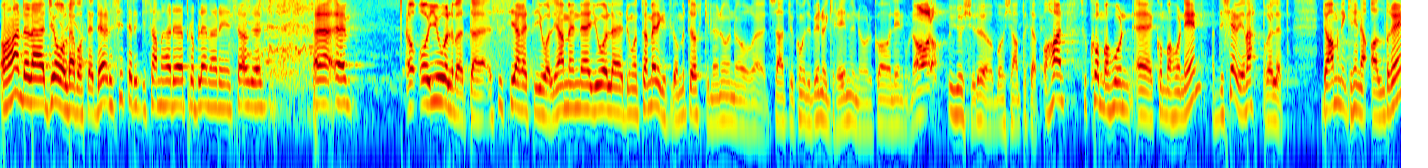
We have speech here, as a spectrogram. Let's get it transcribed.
Og han der Joel der borte Der sitter dere sammen, har dere problemer i saken? Eh, eh, og, Joel, vet du, så sier jeg til Joel ja, men eh, Joel, eh, du må ta med deg et lommetørkle nå når eh, sånn at du kommer til å begynne å grine. når du kommer inn. Nå da, gjør ikke det, bare kjempetøff. Og han, så kommer hun, eh, kommer hun inn. Det skjer jo i hvert bryllup. Damene griner aldri.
